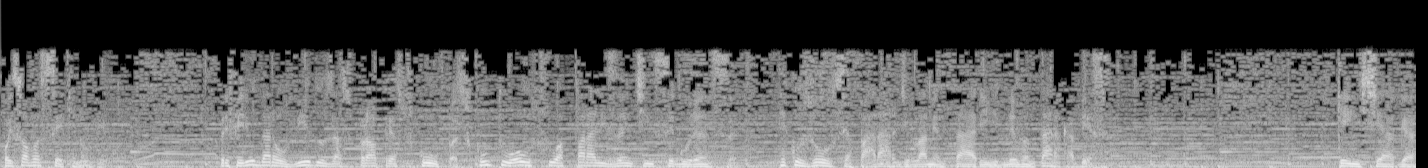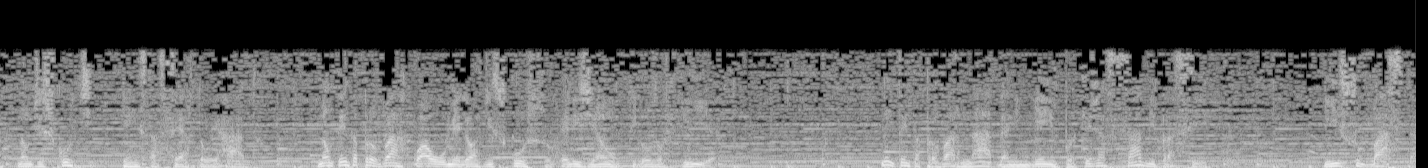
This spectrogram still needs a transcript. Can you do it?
Foi só você que não viu. Preferiu dar ouvidos às próprias culpas, cultuou sua paralisante insegurança, recusou-se a parar de lamentar e levantar a cabeça. Quem enxerga não discute quem está certo ou errado. Não tenta provar qual o melhor discurso, religião, filosofia. Não tenta provar nada a ninguém porque já sabe para si. Isso basta.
